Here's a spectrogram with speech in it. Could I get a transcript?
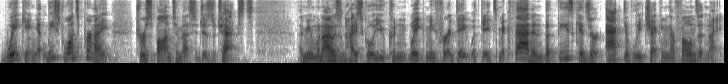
waking at least once per night to respond to messages or texts. I mean, when I was in high school, you couldn't wake me for a date with Gates McFadden, but these kids are actively checking their phones at night.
